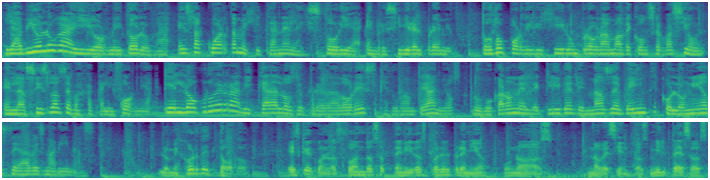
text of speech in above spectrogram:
La bióloga y ornitóloga es la cuarta mexicana en la historia en recibir el premio, todo por dirigir un programa de conservación en las islas de Baja California que logró erradicar a los depredadores que durante años provocaron el declive de más de 20 colonias de aves marinas. Lo mejor de todo es que con los fondos obtenidos por el premio, unos 900 mil pesos,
